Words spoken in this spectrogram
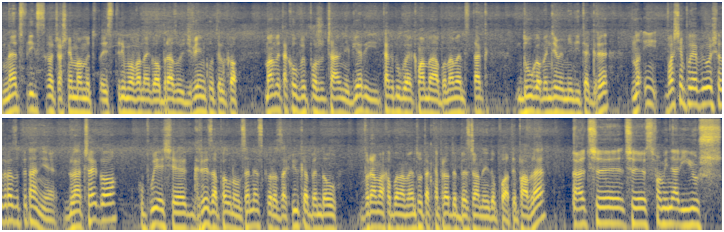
Netflix, chociaż nie mamy tutaj streamowanego obrazu i dźwięku, tylko mamy taką wypożyczalnię gier i tak długo jak mamy abonament, tak długo będziemy mieli te gry. No i właśnie pojawiło się od razu pytanie, dlaczego kupuje się gry za pełną cenę, skoro za chwilkę będą w ramach abonamentu tak naprawdę bez żadnej dopłaty? Pawle? Ale czy, czy wspominali już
